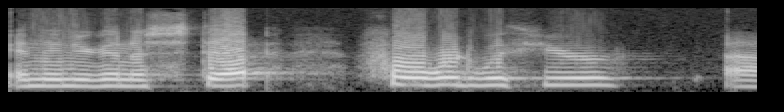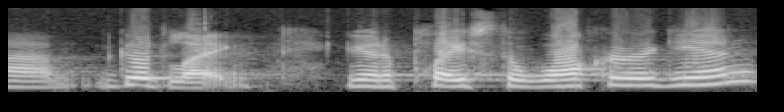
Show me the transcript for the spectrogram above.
and then you're going to step forward with your um, good leg. You're going to place the walker again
